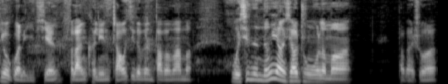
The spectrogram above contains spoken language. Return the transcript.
又过了一天，富兰克林着急的问爸爸妈妈：“我现在能养小宠物了吗？”爸爸说：“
